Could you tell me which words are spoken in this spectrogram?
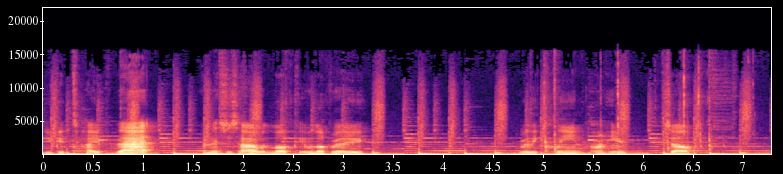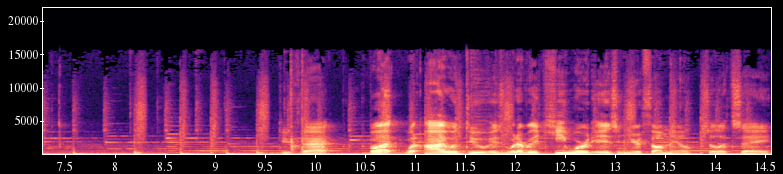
you could type that and this is how it would look. It would look really really clean on here. So do that. But what I would do is whatever the keyword is in your thumbnail, so let's say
